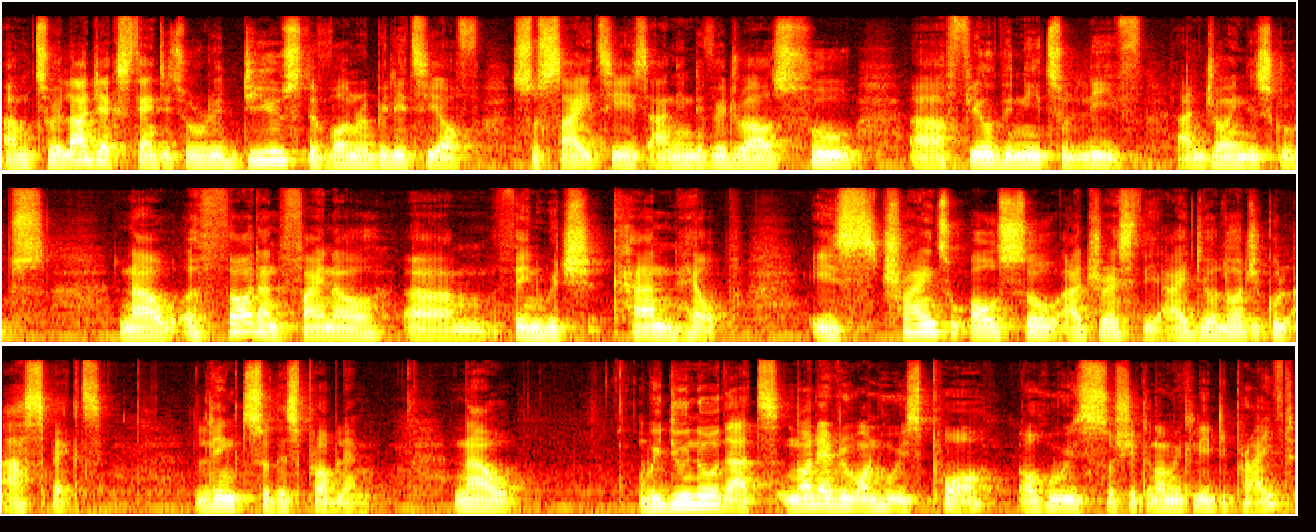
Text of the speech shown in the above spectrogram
um, to a large extent it will reduce the vulnerability of societies and individuals who uh, feel the need to leave and join these groups. Now, a third and final um, thing which can help is trying to also address the ideological aspect linked to this problem. Now, we do know that not everyone who is poor or who is socioeconomically deprived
